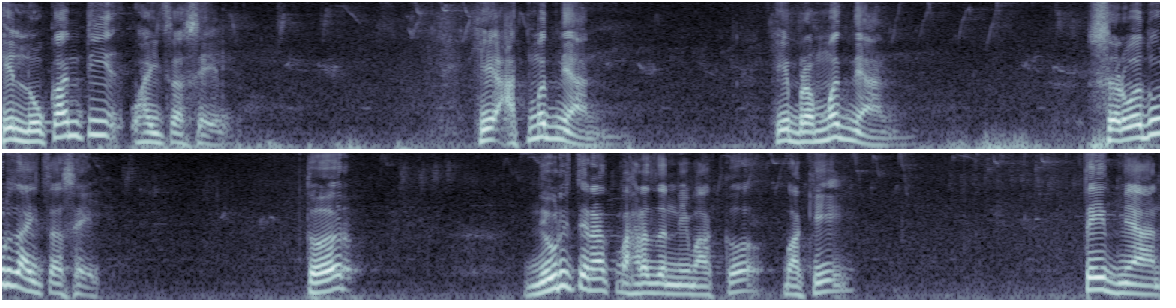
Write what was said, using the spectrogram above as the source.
हे लोकांती व्हायचं असेल हे आत्मज्ञान हे ब्रह्मज्ञान सर्वदूर जायचं असेल तर निवृत्तीनाथ महाराजांनी मागं बाकी ते ज्ञान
